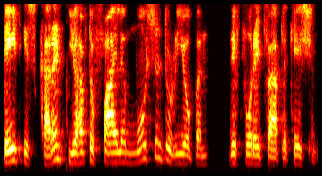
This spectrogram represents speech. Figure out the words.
date is current. You have to file a motion to reopen the 485 application.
